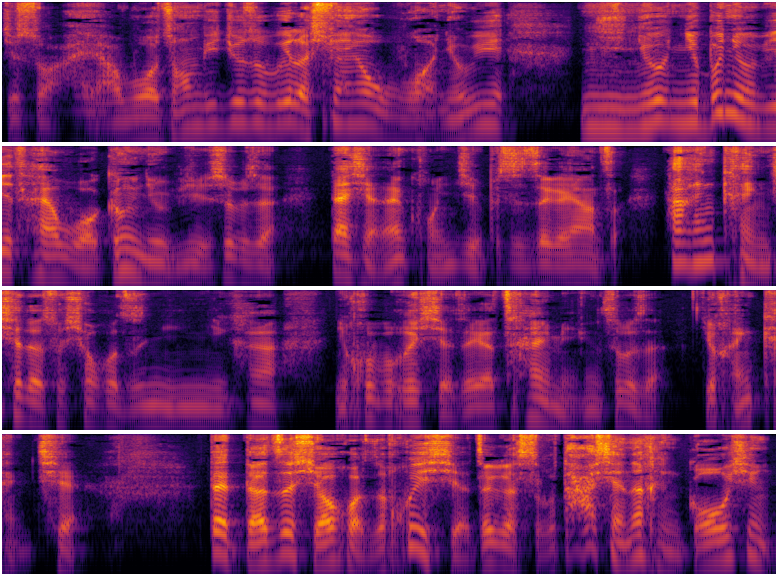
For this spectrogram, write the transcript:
就说：哎呀，我装逼就是为了炫耀我牛逼，你牛你不牛逼才我更牛逼，是不是？但显然孔乙己不是这个样子，他很恳切的说：小伙子，你你看看你会不会写这些菜名，是不是？就很恳切。”在得知小伙子会写这个时候，他显得很高兴，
